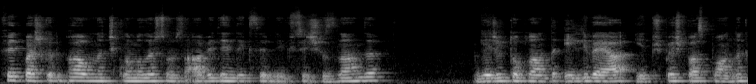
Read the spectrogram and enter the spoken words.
Fed Başkanı Powell'ın açıklamaları sonrasında ABD endekslerinde yükseliş hızlandı. Gelecek toplantıda 50 veya 75 bas puanlık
